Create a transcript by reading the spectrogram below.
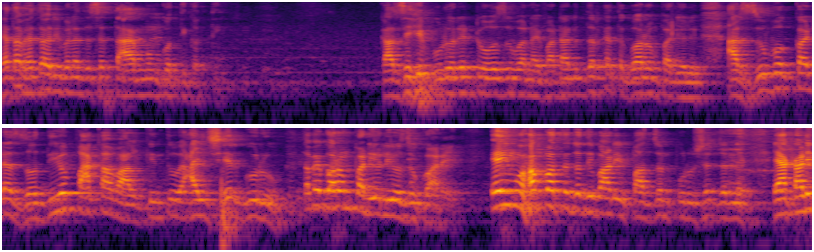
ভেতা ভেতা হরি বেলা দেশে তায়াম্মুম করতে করতে। কাজে বুড়োর একটু অজু বানায় পাঠানোর দরকার তো গরম পানি হলি। আর যুবক কয়টা, যদিও পাকা মাল, কিন্তু আইলসের গুরু, তবে গরম পানি হলি অজু করে। এই মোহাব্বতে যদি বাড়ির পাঁচজন পুরুষের জন্য একাড়ি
